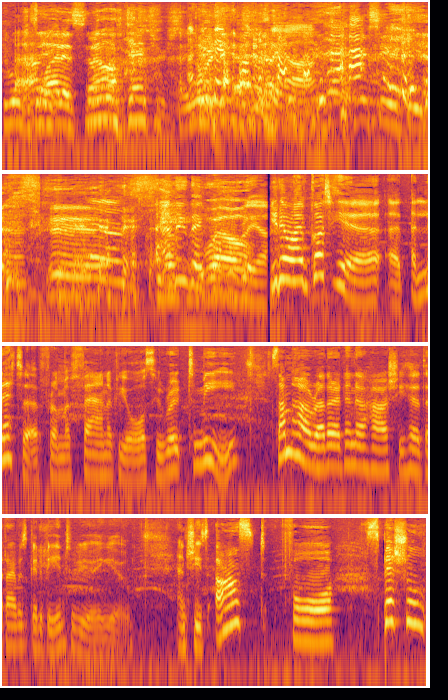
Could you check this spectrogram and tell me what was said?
He wears As white as snow. no, snow. dentures. I think they probably are. Let me see your teeth. I think they Well- probably are. You know, I've got here a, a letter from a fan of yours who wrote to me. Somehow or other, I don't know how she heard that I was going to be interviewing you. And she's asked for special,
